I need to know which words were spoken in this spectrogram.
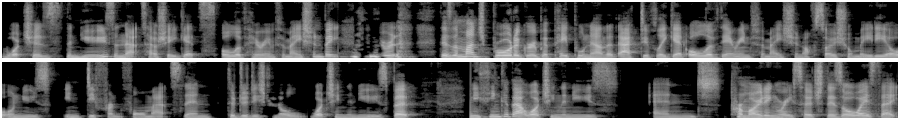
watches the news and that's how she gets all of her information. But there, there's a much broader group of people now that actively get all of their information off social media or news in different formats than the traditional watching the news. But when you think about watching the news and promoting research, there's always that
